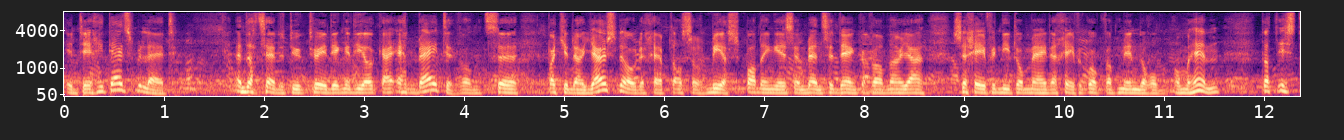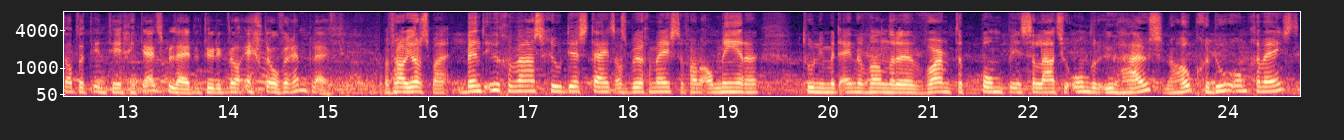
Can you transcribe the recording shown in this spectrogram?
integriteitsbeleid. En dat zijn natuurlijk twee dingen die elkaar echt bijten. Want uh, wat je nou juist nodig hebt als er meer spanning is... en mensen denken van, nou ja, ze geven niet om mij... dan geef ik ook wat minder om, om hen. Dat is dat het integriteitsbeleid natuurlijk wel echt overeind blijft. Mevrouw Jorsma, bent u gewaarschuwd destijds als burgemeester van Almere... toen u met een of andere warmtepompinstallatie onder uw huis... een hoop gedoe om geweest...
